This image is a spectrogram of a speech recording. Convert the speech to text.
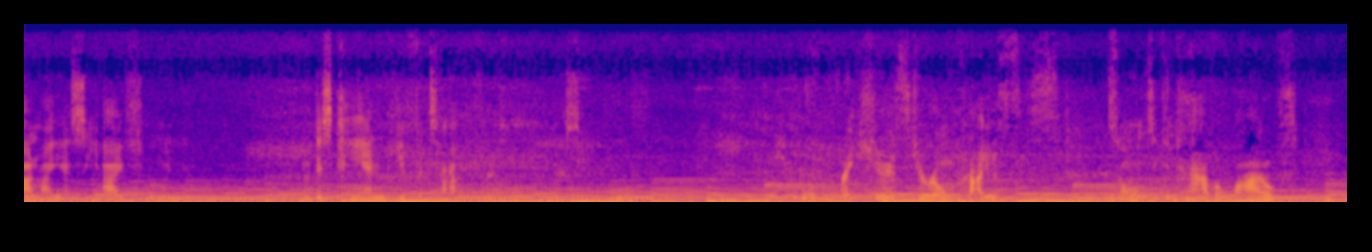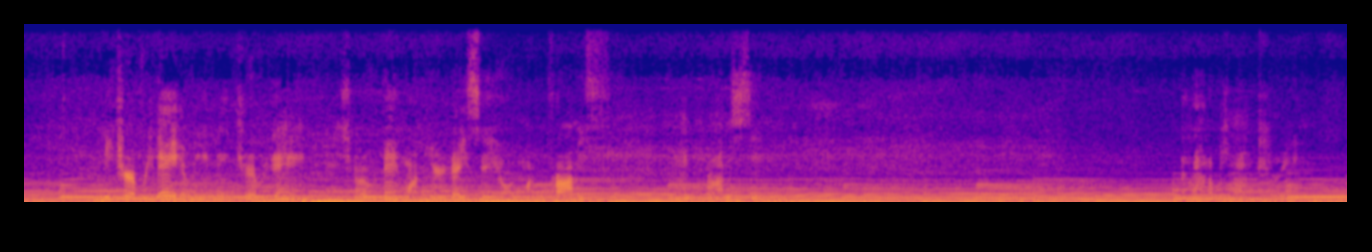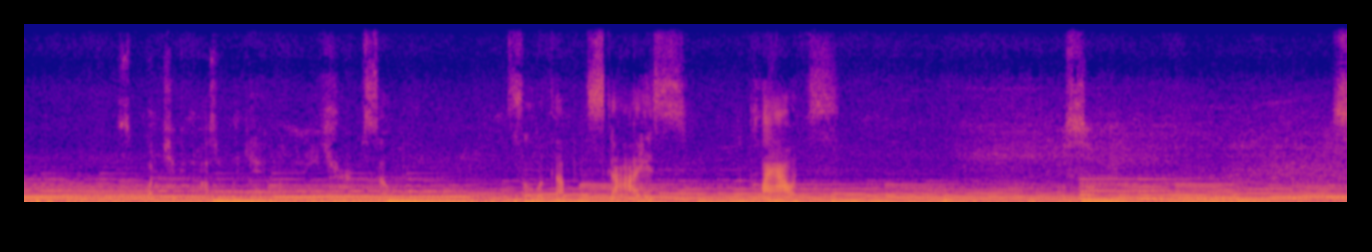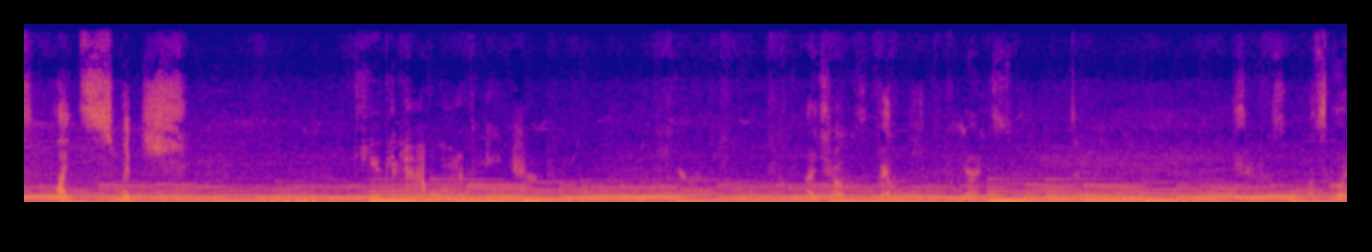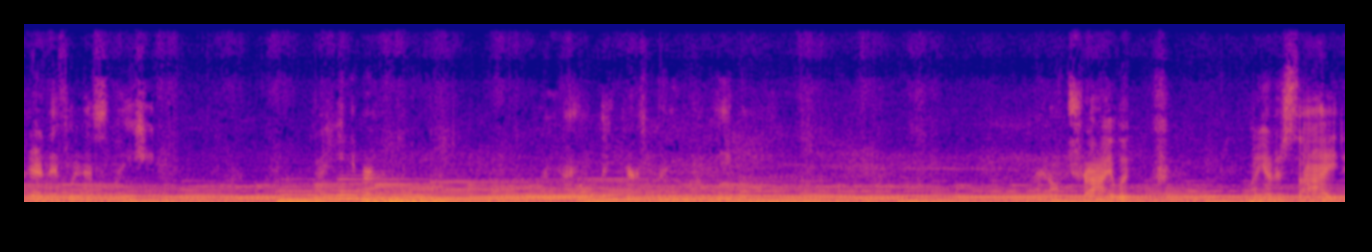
On my SE iPhone. You know, this can be a photographer's It's beautiful. Right here is your own privacy zones. You can have a lot of nature every day. I mean, nature every day. Nature every day. Want hear today say, oh, want promise? I promise you. Skies, the clouds. Light switch. You can have a lot of nature here. I chose village appearance. Shoes. Let's go to a different destination. Right here. Try. Look on the other side.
